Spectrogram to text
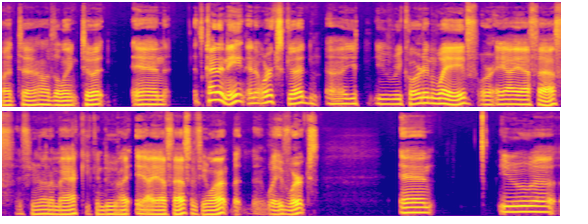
but uh, I'll have the link to it. And it's kind of neat and it works good. Uh, you you record in Wave or AIFF. If you're on a Mac, you can do AIFF if you want, but Wave works. And you uh,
